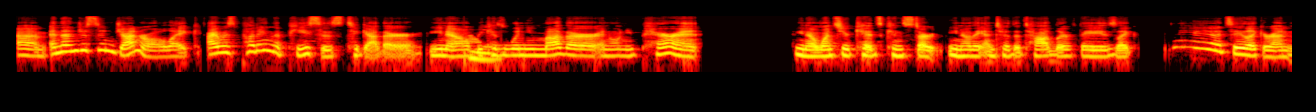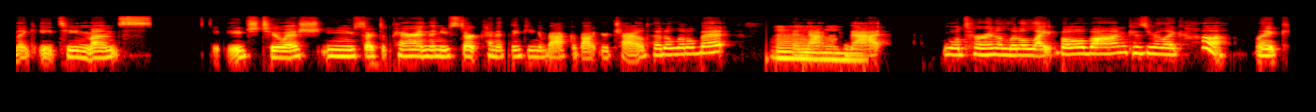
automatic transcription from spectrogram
Um, and then just in general, like I was putting the pieces together, you know, because when you mother and when you parent, you know, once your kids can start, you know, they enter the toddler phase, like eh, I'd say like around like 18 months, age two ish, you start to parent, and then you start kind of thinking back about your childhood a little bit. Mm. And that mm. that will turn a little light bulb on because you're like, huh, like,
